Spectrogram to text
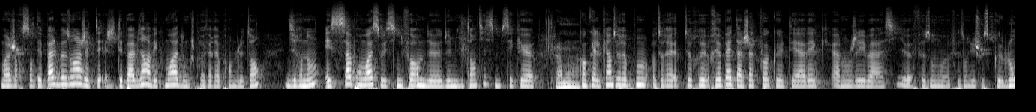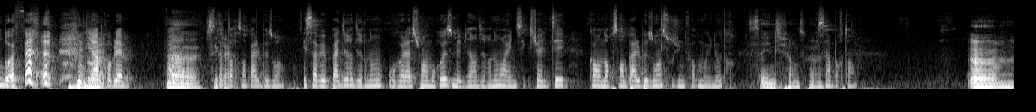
moi je ressentais pas le besoin, j'étais pas bien avec moi, donc je préférais prendre le temps, dire non. Et ça pour moi c'est aussi une forme de, de militantisme, c'est que Clairement. quand quelqu'un te, répond, te, ré- te ré- répète à chaque fois que tu es avec, allongé, bah si, faisons, faisons les choses que l'on doit faire, il y a un problème. Ouais, Enfin, ouais, clair. t'en ressens pas le besoin. Et ça veut pas dire dire non aux relations amoureuses, mais bien dire non à une sexualité quand on n'en ressent pas le besoin sous une forme ou une autre. C'est une différence. ouais. C'est important. Euh,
